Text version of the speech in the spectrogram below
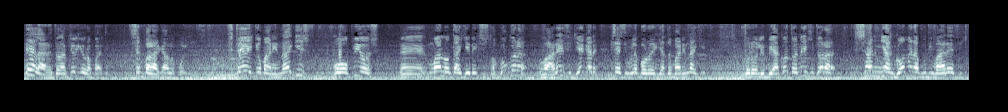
έλα ρε τώρα πιο γύρω πάλι σε παρακαλώ πολύ φταίει και ο Μαρινάκης ο οποίος ε, μάλλον τα έχει ρίξει στον κόκορα βαρέθηκε έκανε ξέρεις τι βλέπω για τον Μαρινάκη τον Ολυμπιακό τον έχει τώρα σαν μια γκόμενα που τη βαρέθηκε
